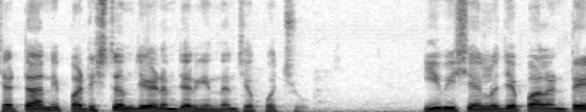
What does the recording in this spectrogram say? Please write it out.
చట్టాన్ని పటిష్టం చేయడం జరిగిందని చెప్పొచ్చు. ఈ విషయంలో చెప్పాలంటే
